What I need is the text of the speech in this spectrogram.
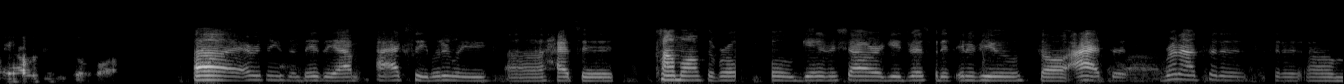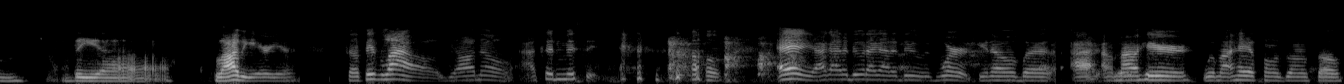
doing? How was your week so far? Uh, everything's been busy. I I actually literally uh had to come off the road, the shower, get dressed for this interview. So I had to run out to the to the um the uh lobby area. So if it's loud, y'all know I couldn't miss it. so hey, I gotta do what I gotta do. It's work, you know. But I, I'm out here with my headphones on, so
